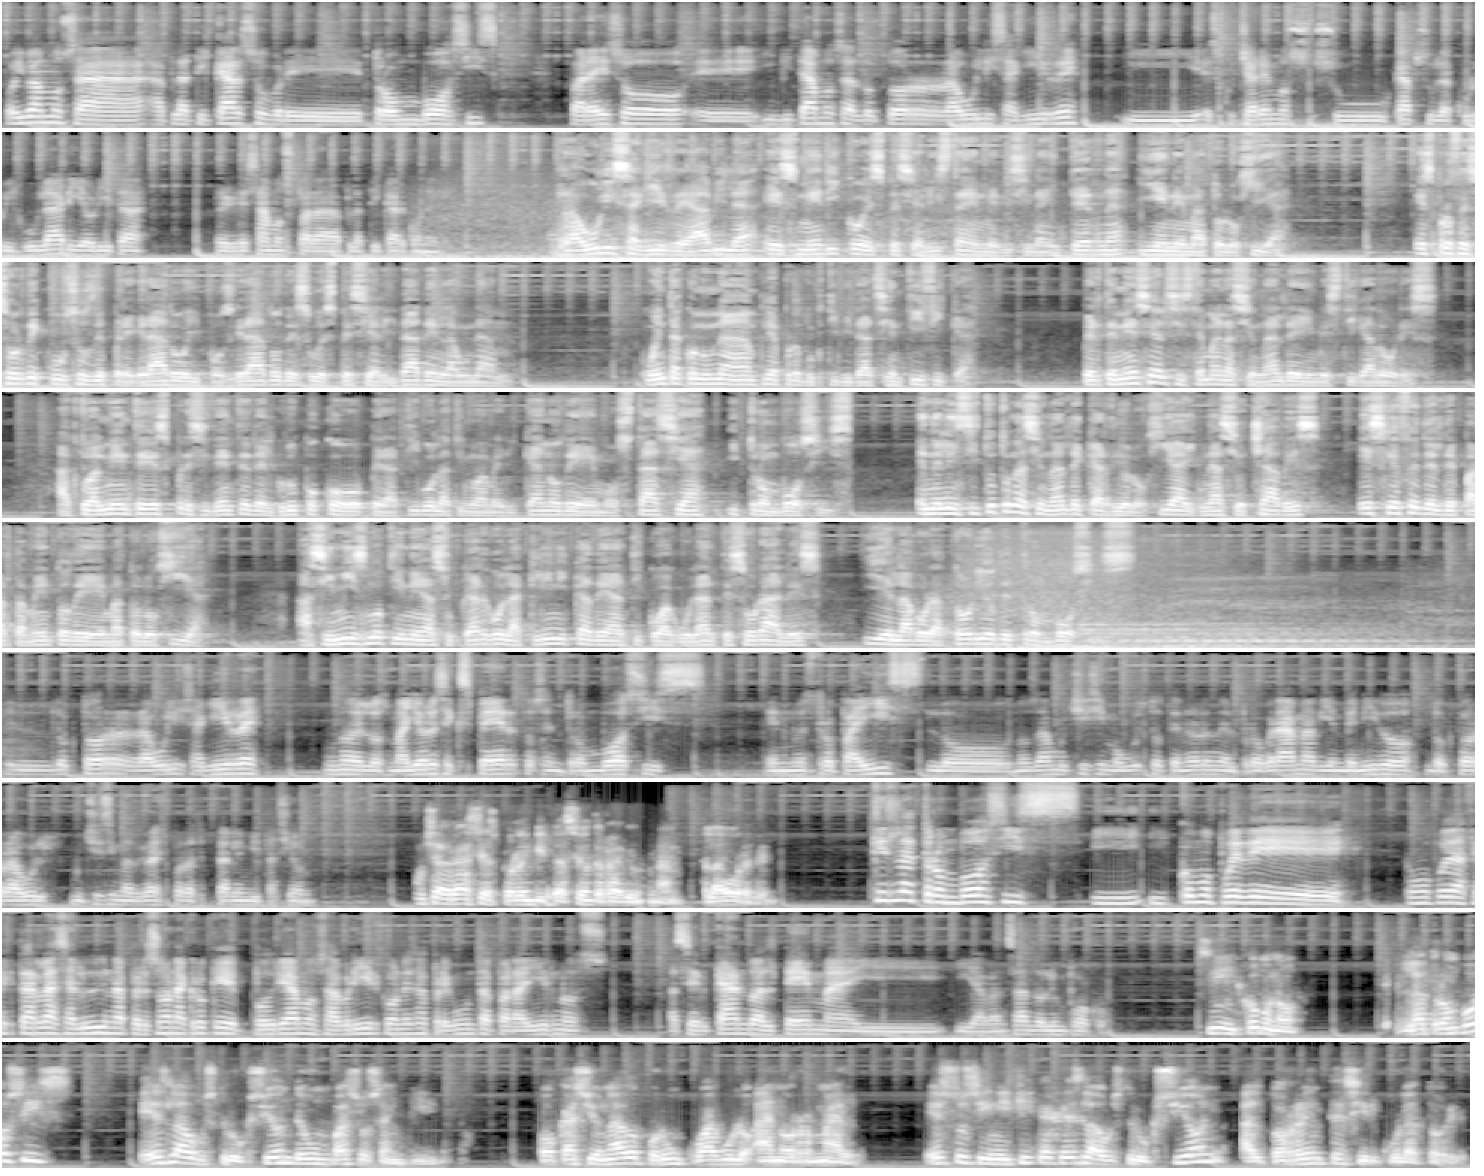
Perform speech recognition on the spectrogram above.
Hoy vamos a, platicar sobre trombosis. Para eso eh, invitamos al doctor Raúl Izaguirre y escucharemos su cápsula curricular y ahorita regresamos para platicar con él. Raúl Izaguirre Ávila es médico especialista en medicina interna y en hematología. Es profesor de cursos de pregrado y posgrado de su especialidad en la UNAM. Cuenta con una amplia productividad científica. Pertenece al Sistema Nacional de Investigadores Actualmente es presidente del Grupo Cooperativo Latinoamericano de Hemostasia y Trombosis. En el Instituto Nacional de Cardiología Ignacio Chávez es jefe del Departamento de Hematología. Asimismo tiene a su cargo la Clínica de Anticoagulantes Orales y el Laboratorio de Trombosis. El doctor Raúl Izaguirre, uno de los mayores expertos en trombosis en nuestro país. Lo, nos da muchísimo gusto tenerlo en el programa. Bienvenido, doctor Raúl. Muchísimas gracias por aceptar la invitación. Muchas gracias por la invitación de Radio UNAM. A la orden. ¿Qué es la trombosis y, cómo puede cómo puede afectar la salud de una persona? Creo que podríamos abrir con esa pregunta para irnos acercando al tema y, y avanzándole un poco. Sí, cómo no. La trombosis es la obstrucción de un vaso sanguíneo ocasionado por un coágulo anormal. Esto significa que es la obstrucción al torrente circulatorio.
